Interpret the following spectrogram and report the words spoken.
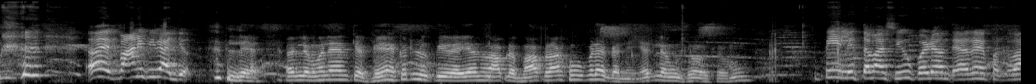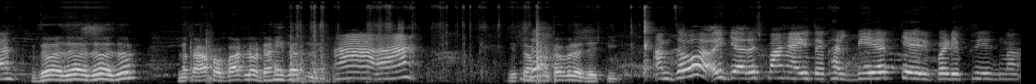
ઓય પાણી પીવા દો લે એટલે મને એમ કે ભેં કેટલું પીવાય? એનું આપણે માપ રાખવું પડે કે નહીં? એટલે હું જોઉં છું હું. પી લે તમારે શિવ પડ્યો ને અરે ભગવાન. જો જો જો જો. નકર આખો બાટલો ઢાંકી જત ને. હા હા. એ તો મને ખબર જ હતી. આમ જો અગિયારસ પાસે આવી તો ખાલી બે જ કેરી પડી ફ્રીજમાં.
